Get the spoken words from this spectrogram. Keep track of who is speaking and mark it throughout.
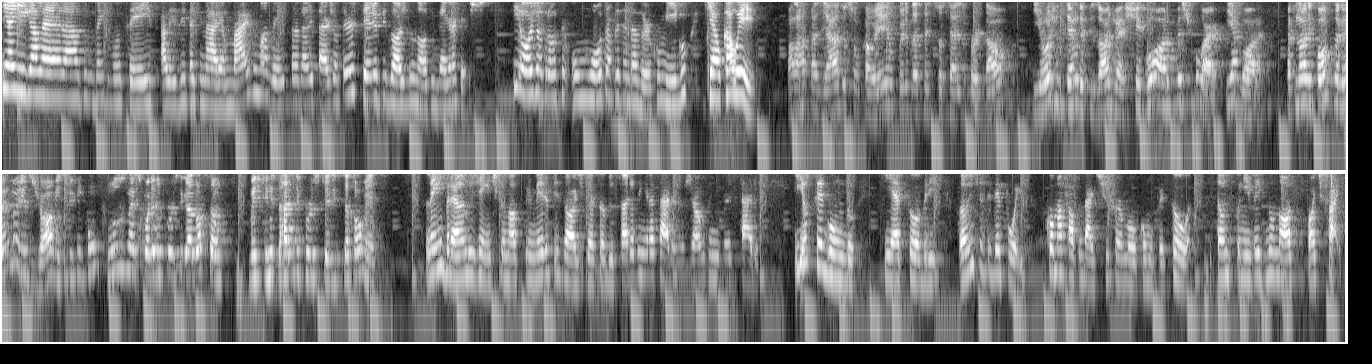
Speaker 1: E aí, galera, tudo bem com vocês? A Lesita aqui na área mais uma vez para dar o start ao terceiro episódio do nosso IntegraCast. E hoje eu trouxe um outro apresentador comigo, que é o Cauê.
Speaker 2: Fala rapaziada, eu sou o Cauê, eu cuido das redes sociais do portal e hoje o tema do episódio é Chegou a hora do vestibular, e agora? Afinal de contas, a grande maioria dos jovens ficam confusos na escolha do curso de graduação, uma infinidade de cursos que existem atualmente.
Speaker 1: Lembrando, gente, que o nosso primeiro episódio, que é sobre histórias engraçadas nos jogos universitários, e o segundo, que é sobre antes e depois, como a faculdade te formou como pessoa, estão disponíveis no nosso Spotify.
